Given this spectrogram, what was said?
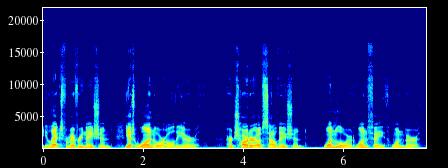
elect from every nation, yet one o'er all the earth, her charter of salvation, one Lord, one faith, one birth.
